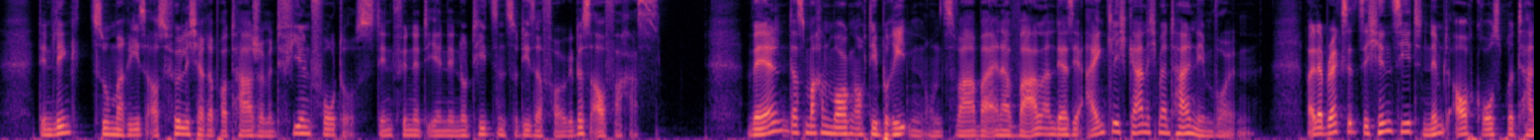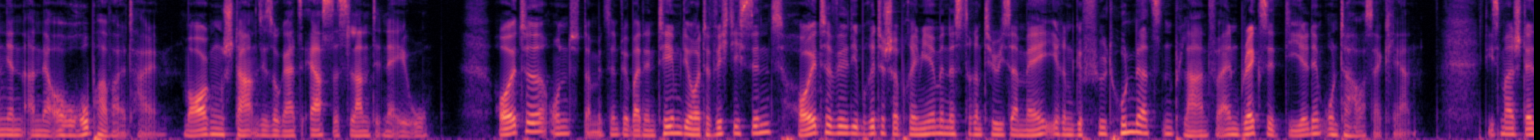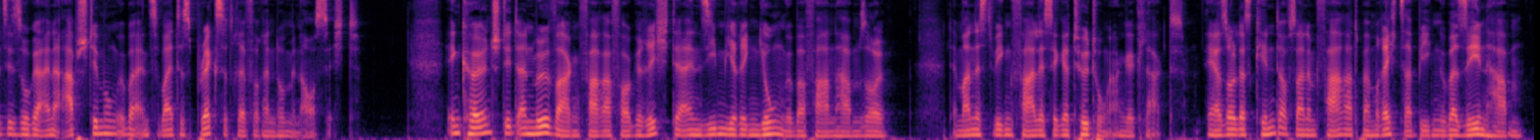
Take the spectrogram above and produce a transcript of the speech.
Den Link zu Maries ausführlicher Reportage mit vielen Fotos, den findet ihr in den Notizen zu dieser Folge des Aufwachers. Wählen, das machen morgen auch die Briten, und zwar bei einer Wahl, an der sie eigentlich gar nicht mehr teilnehmen wollten. Weil der Brexit sich hinzieht, nimmt auch Großbritannien an der Europawahl teil. Morgen starten sie sogar als erstes Land in der EU. Heute, und damit sind wir bei den Themen, die heute wichtig sind, heute will die britische Premierministerin Theresa May ihren gefühlt hundertsten Plan für einen Brexit-Deal dem Unterhaus erklären. Diesmal stellt sie sogar eine Abstimmung über ein zweites Brexit-Referendum in Aussicht. In Köln steht ein Müllwagenfahrer vor Gericht, der einen siebenjährigen Jungen überfahren haben soll. Der Mann ist wegen fahrlässiger Tötung angeklagt. Er soll das Kind auf seinem Fahrrad beim Rechtsabbiegen übersehen haben.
